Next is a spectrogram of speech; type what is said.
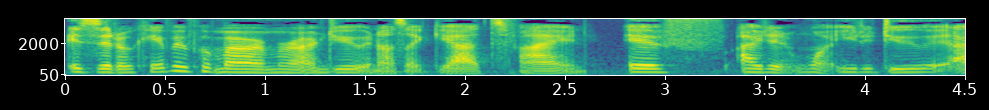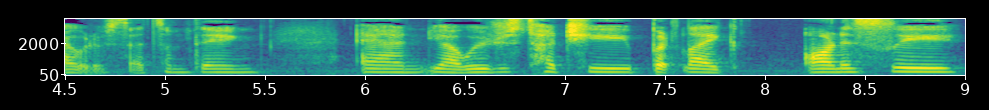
is it okay if I put my arm around you? And I was like, yeah, it's fine. If I didn't want you to do it, I would have said something. And yeah, we were just touchy. But like, honestly,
